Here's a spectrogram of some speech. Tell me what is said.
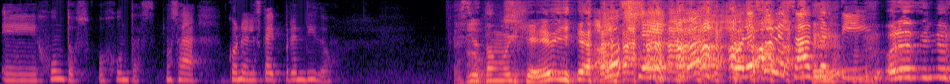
eh, juntos o juntas, o sea, con el Skype prendido. Así está muy heavy. Yo sé, por eso les advertí. Ahora sí nos,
